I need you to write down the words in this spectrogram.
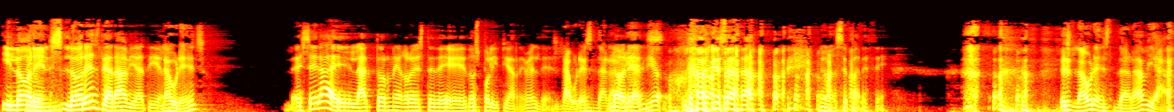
Y Lawrence, Lawrence de Arabia, tío. Lawrence. Ese era el actor negro este de Dos Policías Rebeldes. Lawrence de Arabia, Lawrence. tío. Lawrence de Arabia. No, no se parece. es Lawrence de Arabia.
